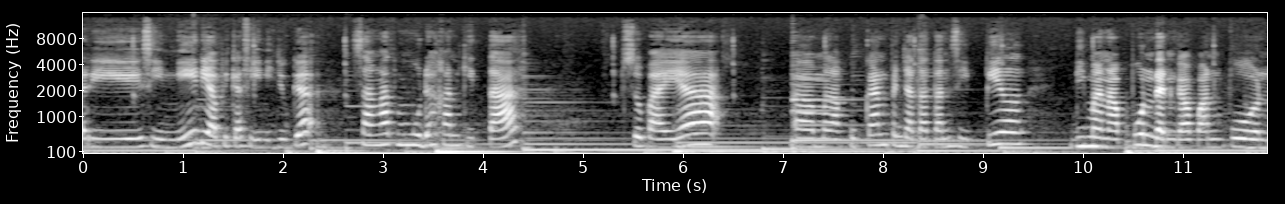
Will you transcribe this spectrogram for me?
Dari sini di aplikasi ini juga sangat memudahkan kita supaya uh, melakukan pencatatan sipil di mana pun dan kapan pun.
